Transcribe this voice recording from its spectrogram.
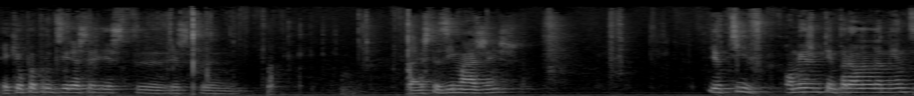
é que eu para produzir esta, este, este, estas imagens eu tive, ao mesmo tempo, paralelamente,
